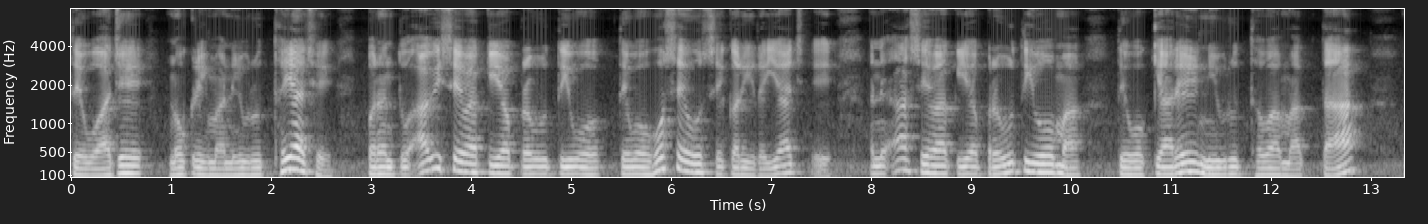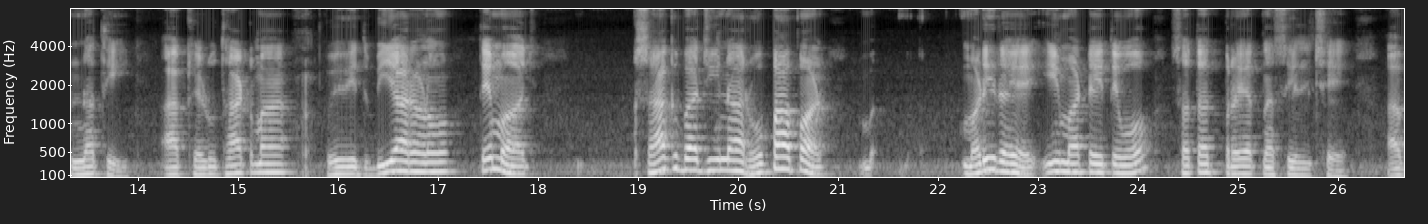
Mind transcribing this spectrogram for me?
તેઓ આજે નોકરીમાં નિવૃત્ત થયા છે, પરંતુ આવી સેવાકીય પ્રવૃત્તિઓ તેઓ હોશે હોશે કરી રહ્યા છે અને આ સેવાકીય પ્રવૃત્તિઓમાં તેઓ ક્યારેય નિવૃત્ત થવા માગતા નથી. આ ખેડૂત હાટમાં વિવિધ બિયારણો તેમજ શાકભાજીના રોપા પણ મળી રહે એ માટે તેઓ સતત પ્રયત્નશીલ છે. આપ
